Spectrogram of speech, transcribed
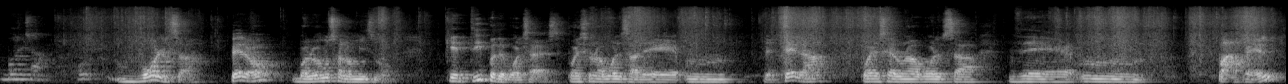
Bolsa. Bolsa. Pero volvemos a lo mismo. ¿Qué tipo de bolsa es? Puede ser una bolsa de, mm, de tela, puede ser una bolsa de mm, papel,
